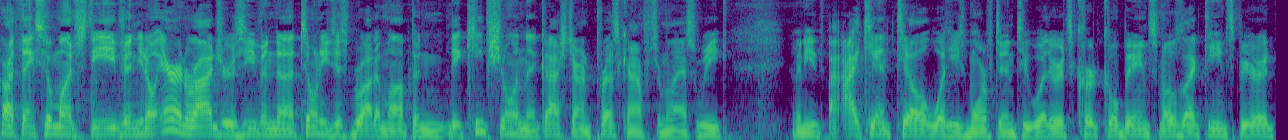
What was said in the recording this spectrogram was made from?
All right, thanks so much, Steve. And you know, Aaron Rodgers, even uh, Tony just brought him up, and they keep showing that gosh darn press conference from last week. And he, I can't tell what he's morphed into. Whether it's Kurt Cobain, smells like Teen Spirit.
